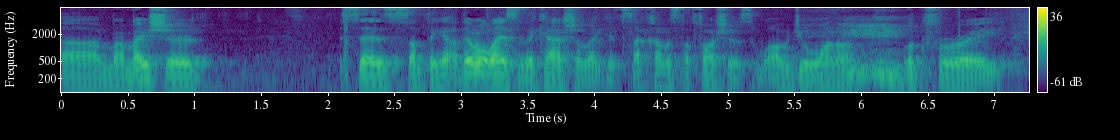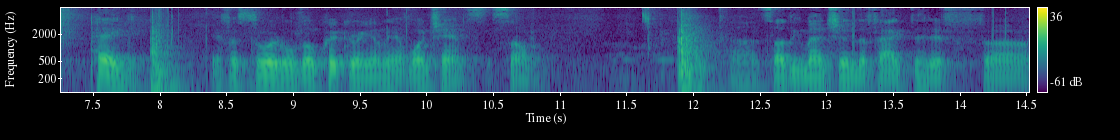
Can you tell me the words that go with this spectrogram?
Um, Ramesha says something else. They're all answering the kasha like it's sakanas tafashas. Why would you want to look for a peg if a sword will go quicker and you only have one chance? So, uh, mentioned the fact that if uh,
